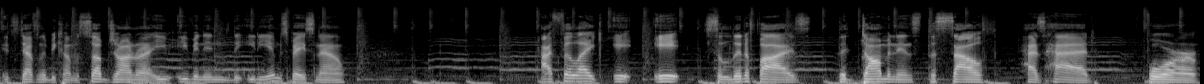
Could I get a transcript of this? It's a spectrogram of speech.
it's definitely become a subgenre e- even in the EDM space now. I feel like it it solidifies the dominance the South has had for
